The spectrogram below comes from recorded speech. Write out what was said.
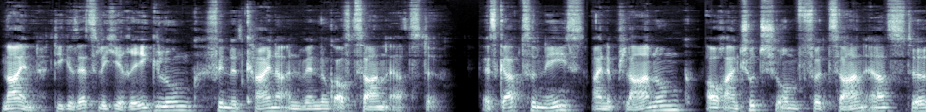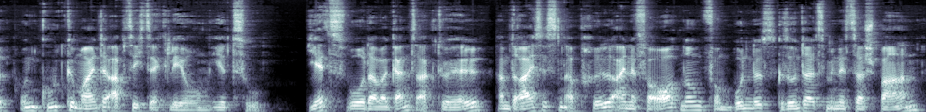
Nein, die gesetzliche Regelung findet keine Anwendung auf Zahnärzte. Es gab zunächst eine Planung, auch ein Schutzschirm für Zahnärzte und gut gemeinte Absichtserklärungen hierzu. Jetzt wurde aber ganz aktuell am 30. April eine Verordnung vom Bundesgesundheitsminister Spahn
